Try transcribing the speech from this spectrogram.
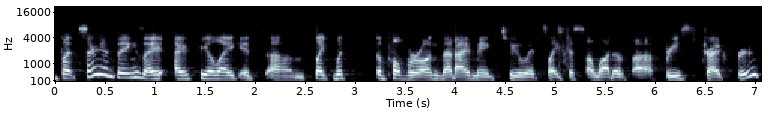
but certain things I, I feel like it's um, like with the polvoron that I make too, it's like just a lot of uh, freeze dried fruit.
